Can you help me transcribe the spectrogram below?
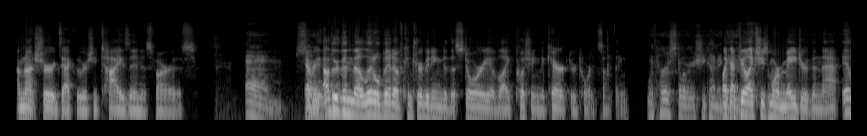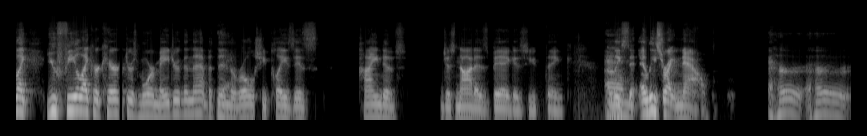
i'm not sure exactly where she ties in as far as Um. So, every other than the little bit of contributing to the story of like pushing the character towards something. With her story, she kind of like i feel like she's more major than that. It, like you feel like her character's more major than that but then Yeah. the role she plays is kind of just not as big as you think. At least Um, at least right now. Her her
